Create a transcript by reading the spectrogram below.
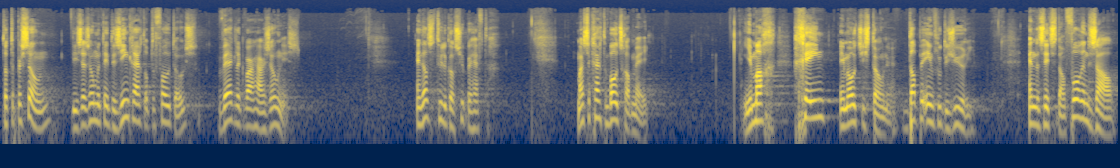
dat de persoon die zij zo meteen te zien krijgt op de foto's, werkelijk waar haar zoon is. En dat is natuurlijk al super heftig. Maar ze krijgt een boodschap mee. Je mag geen emoties tonen. Dat beïnvloedt de jury. En dan zit ze dan voor in de zaal.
